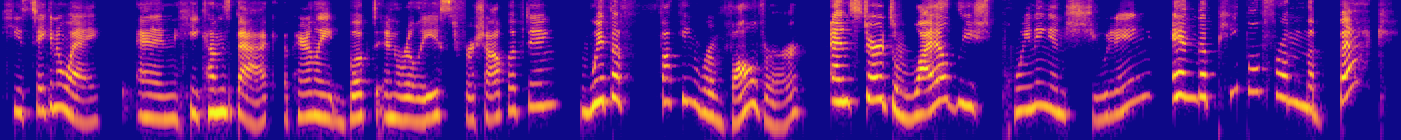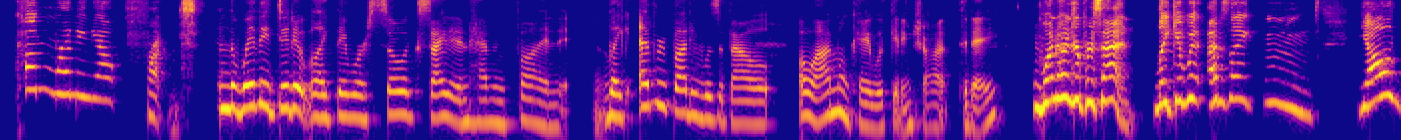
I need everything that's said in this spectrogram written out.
he's taken away and he comes back, apparently booked and released for shoplifting with a fucking revolver and starts wildly pointing and shooting. And the people from the back come running out front. And the way they did it, like they were so excited and having fun. Like everybody was about, oh, I'm okay with getting shot today. 100%. Like it was, I was like, mm, y'all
